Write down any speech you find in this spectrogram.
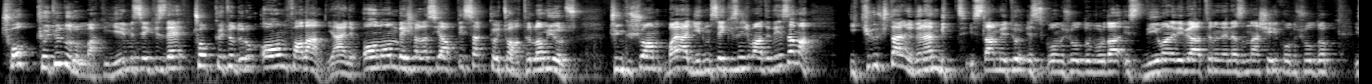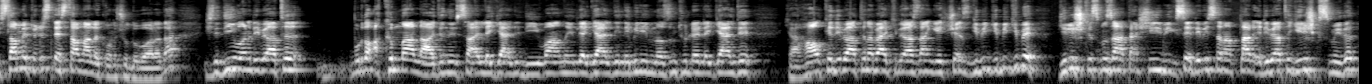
Çok kötü durum bak 28'de çok kötü durum 10 falan. Yani 10-15 arası yaptıysak kötü hatırlamıyoruz. Çünkü şu an bayağı 28. maddedeyiz ama 2-3 tane dönem bitti. İslamiyet öncesi konuşuldu burada. Divan Edebiyatı'nın en azından şeyi konuşuldu. İslamiyet öncesi destanlarla konuşuldu bu arada. İşte Divan Edebiyatı burada akımlarla Aydın ile geldi, divanıyla geldi, ne bileyim nazım türleriyle geldi. Yani halk edebiyatına belki birazdan geçeceğiz gibi gibi gibi. Giriş kısmı zaten şiir bilgisi, edebi sanatlar, edebiyata giriş kısmıydı.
